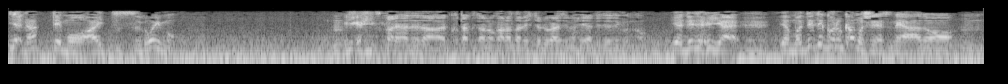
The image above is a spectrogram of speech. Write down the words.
いや、だってもうあいつすごいもん。んいやいや疲れ果てたクタクタの体で一人暮らしの部屋で出てくるの？いや、出て、いや、いや、まあ出てくるかもしれないですね。あの、うん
